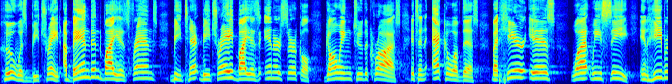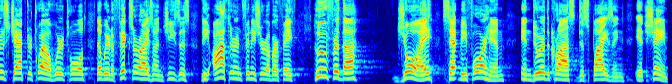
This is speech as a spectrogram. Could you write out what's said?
who was betrayed, abandoned by his friends, betrayed by his inner circle, going to the cross. It's an echo of this. But here is what we see. In Hebrews chapter 12, we're told that we're to fix our eyes on Jesus, the author and finisher of our faith, who for the joy set before him endured the cross, despising its shame.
